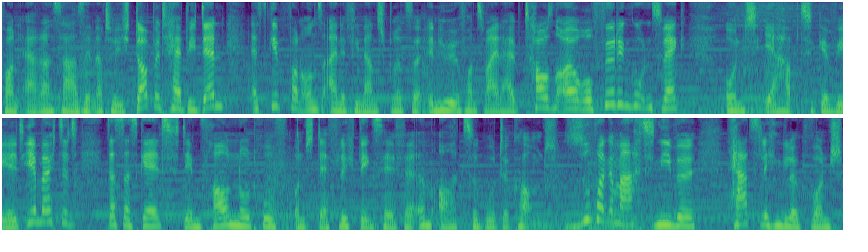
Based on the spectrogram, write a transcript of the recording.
von RSH sind natürlich doppelt happy, denn es gibt von uns eine Finanzspritze in Höhe von zweieinhalbtausend Euro für den guten Zweck. Und ihr habt gewählt. Ihr möchtet, dass das Geld dem Frauennotruf und der Flüchtlingshilfe im Ort zugutekommt. Super gemacht, Nibel. Herzlichen Glückwunsch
